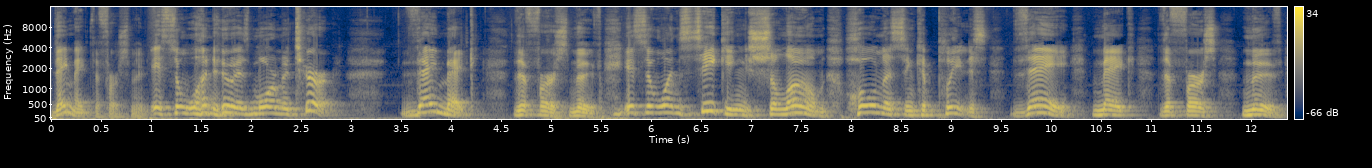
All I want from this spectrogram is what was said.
They make the first move. It's the one who is more mature. They make the first move. It's the one seeking shalom, wholeness, and completeness. They make the first move.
